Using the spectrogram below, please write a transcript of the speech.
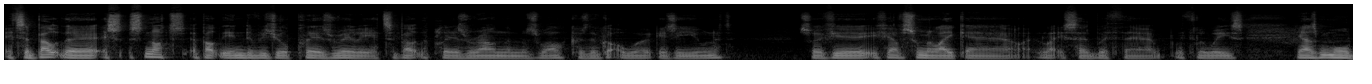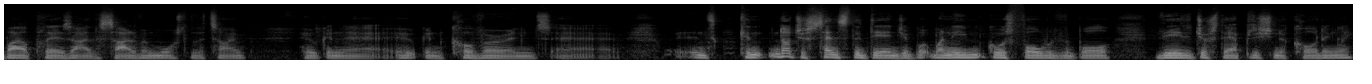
it's about the it's, it's not about the individual players really. It's about the players around them as well because they've got to work as a unit. So if you if you have someone like uh, like you said with uh, with Luiz, he has mobile players either side of him most of the time who can uh, who can cover and uh, and can not just sense the danger, but when he goes forward with the ball, they adjust their position accordingly.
